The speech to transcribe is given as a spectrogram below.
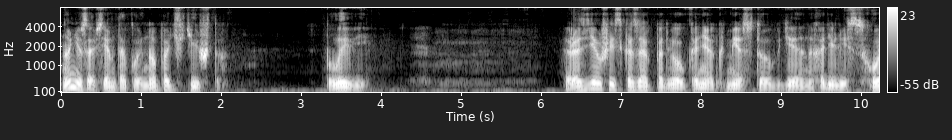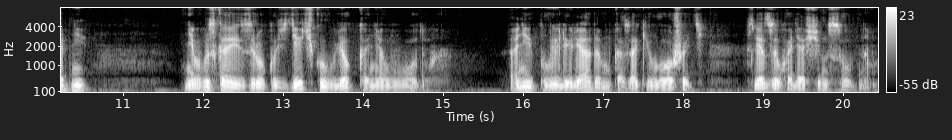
Ну, не совсем такой, но почти что. Плыви». Раздевшись, казак подвел коня к месту, где находились сходни, не выпуская из рук уздечку, влек коня в воду. Они плыли рядом, казаки лошадь, вслед за уходящим судном.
